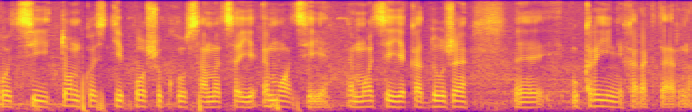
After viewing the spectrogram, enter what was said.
по цій тонкості пошуку саме це є емоції. Емоції, яка дуже е, Україні характерна.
